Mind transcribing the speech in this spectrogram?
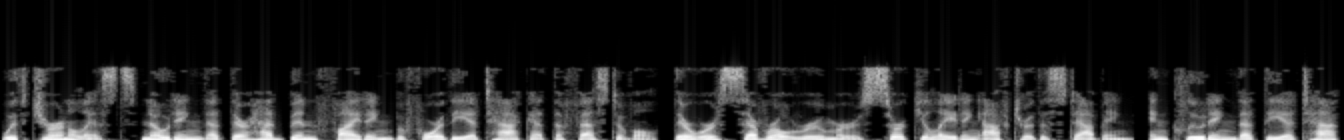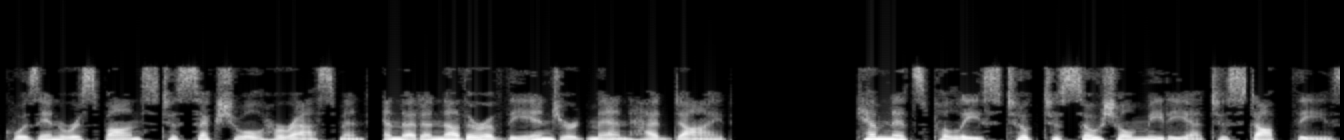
with journalists noting that there had been fighting before the attack at the festival. There were several rumors circulating after the stabbing, including that the attack was in response to sexual harassment, and that another of the injured men had died. Chemnitz police took to social media to stop these.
